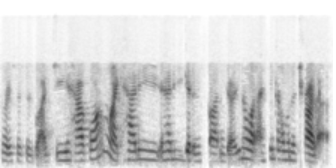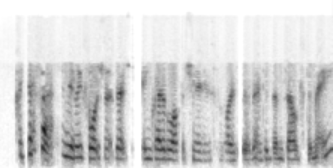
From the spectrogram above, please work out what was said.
process is like. Do you have one? Like, how do you how do you get inspired and go? You know what? I think I want to try that. I guess I've been really fortunate that incredible opportunities have always presented themselves to me.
